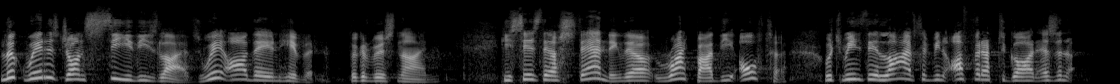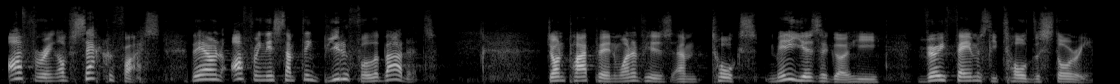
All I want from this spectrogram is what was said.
Look, where does John see these lives? Where are they in heaven? Look at verse 9 he says they are standing, they are right by the altar, which means their lives have been offered up to God as an offering of sacrifice. They are an offering, there's something beautiful about it. John Piper, in one of his um, talks many years ago, he very famously told the story.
